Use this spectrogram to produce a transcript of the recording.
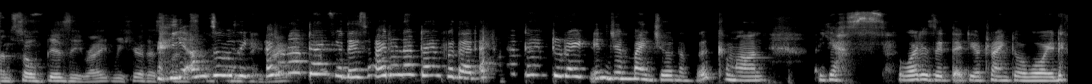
I'm so busy, right? We hear this. Yeah, I'm so busy. busy I don't have time for this. I don't have time for that. I don't have time to write in my journal. come on. Yes. What is it that you're trying to avoid?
